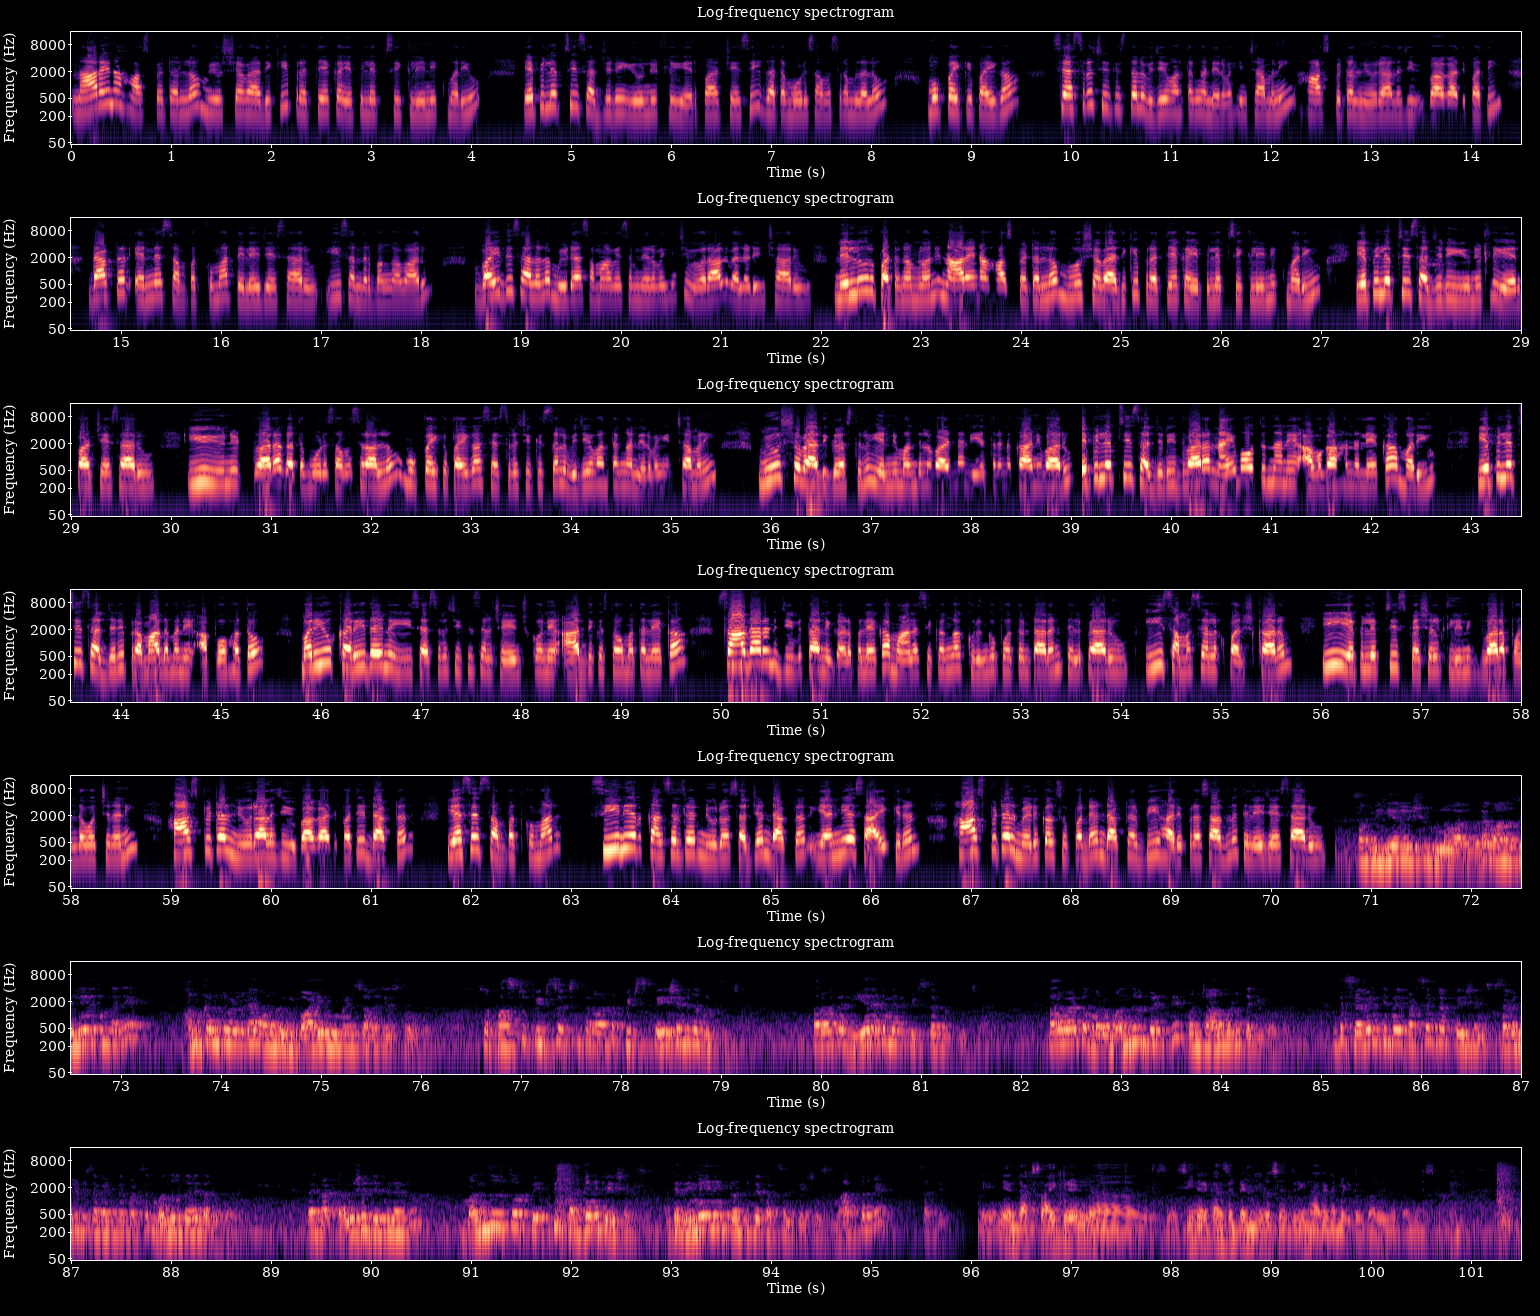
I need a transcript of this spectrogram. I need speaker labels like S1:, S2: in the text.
S1: నారాయణ హాస్పిటల్లో మ్యూర్ష వ్యాధికి ప్రత్యేక ఎపిలెప్సీ క్లినిక్ మరియు ఎపిలెప్సీ సర్జరీ యూనిట్లు ఏర్పాటు చేసి గత మూడు సంవత్సరములలో ముప్పైకి పైగా శస్త్రచికిత్సలు విజయవంతంగా నిర్వహించామని హాస్పిటల్ న్యూరాలజీ విభాగాధిపతి డాక్టర్ ఎన్ఎస్ సంపత్ కుమార్ తెలియజేశారు. ఈ సందర్భంగా వారు వైద్యశాలలో మీడియా సమావేశం నిర్వహించి వివరాలు వెల్లడించారు. నెల్లూరు పట్టణంలోని నారాయణ హాస్పిటల్లో మూర్ఛ వ్యాధికి ప్రత్యేక ఎపిలెప్సీ క్లినిక్ మరియు ఎపిలెప్సీ సర్జరీ యూనిట్లు ఏర్పాటు చేశారు. ఈ యూనిట్ ద్వారా గత మూడు సంవత్సరాల్లో ముప్పైకి పైగా శస్త్రచికిత్సలు విజయవంతంగా నిర్వహించామని మ్యూర్ష వ్యాధిగ్రస్తులు ఎన్ని మందులు వాడినా నియంత్రణ కాని వారు. ఎపిలెప్సీ సర్జరీ ద్వారా నయమవుతుందనే అవగాహన లేక మరియు ఎపిలెప్సీ సర్జరీ ప్రమాదమనే అపోహతో మరియు ఖరీదైన ఈ శస్త్రచికిత్సలు చేయించుకునే ఆర్థిక స్తోమత లేక సాధారణ జీవితాన్ని గడపలేక మానసికంగా కృంగిపోతుంటారని తెలిపారు. ఈ సమస్యలకు పరిష్కారం ఈ ఎపిలెప్సీ స్పెషల్ క్లినిక్ ద్వారా పొందవచ్చునని hospital neurology విభాగాధిపతి doctor SS Sampath Kumar senior consultant neuro surgeon doctor NA Sai Kiran hospital medical superintendent doctor B హరిప్రసాద్లు తెలియజేశారు.
S2: సమ్ బిహేవియర్ ఇష్యూ ఉన్న వాళ్ళు కూడా వాళ్ళకి తెలియకుండానే అన్కంట్రోల్డ్గా వాళ్ళు బాడీ మూమెంట్స్ అలా చేస్తూ ఉంటారు. సో ఫస్ట్ ఫిట్స్ వచ్చిన తర్వాత ఫిట్స్ పేషెంట్గా గుర్తించాలి తర్వాత ఏ రకమైన ఫిట్స్గా గుర్తించాలి తర్వాత మనం మందులు పెడితే కొంచెం చాలా మటుకు తగ్గిపోతారు. అంటే seventy five percent of patients seventy two seventy five percent మందులతోనే తగ్గుతుంది డాక్టర్ అనుష చెప్పినట్టు మందులతో పెట్టి తగ్గని పేషెంట్స్ అంటే remaining twenty five percent patients మాత్రమే సర్జరీ
S3: నేను doctor Sai Kiran senior consultant neuro surgery Narayana medical కాలేజ్లో పనిచేస్తున్నాను.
